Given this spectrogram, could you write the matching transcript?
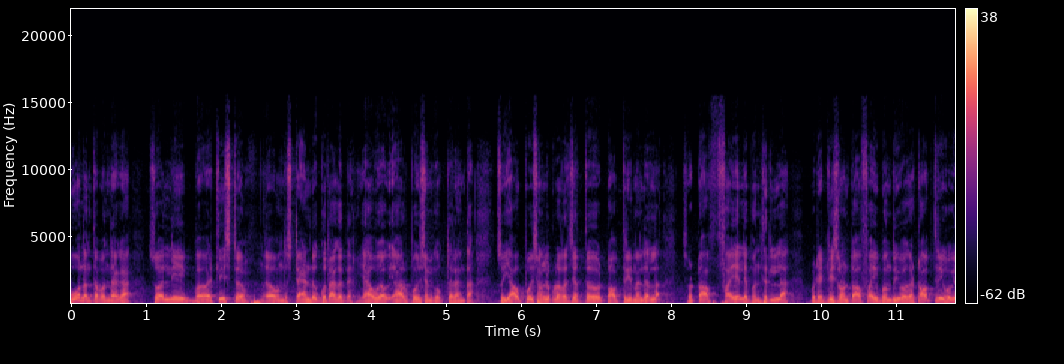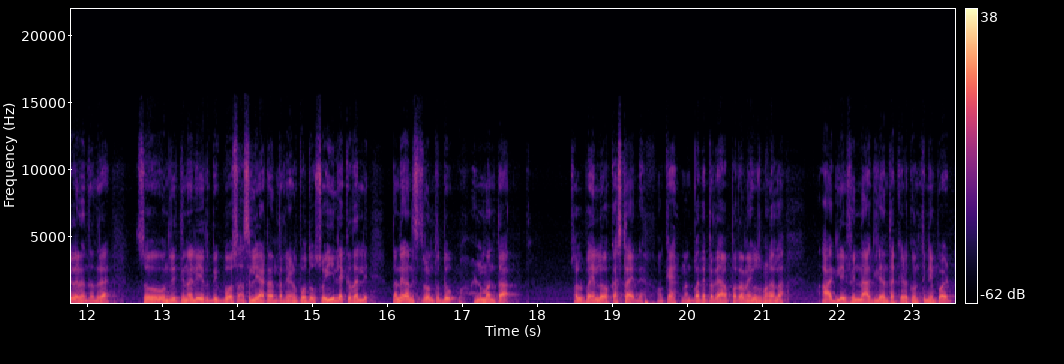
ಪೋಲ್ ಅಂತ ಬಂದಾಗ ಸೊ ಅಲ್ಲಿ, ಬ ಅಟ್ಲೀಸ್ಟ್ ಒಂದು ಸ್ಟ್ಯಾಂಡ್ ಗೊತ್ತಾಗುತ್ತೆ. ಯಾವ ಯಾರು ಪೊಸಿಷನ್ಗೆ ಹೋಗ್ತಾರೆ ಅಂತ. ಸೊ ಯಾವ ಪೊಸಿಷನಲ್ಲೂ ಕೂಡ ರಜತ್ ಟಾಪ್ ತ್ರೀನಲ್ಲಿ ಅಲ್ಲ. ಸೊ ಟಾಪ್ ಫೈಯಲ್ಲೇ ಬಂದಿರಲಿಲ್ಲ. ಬಟ್ ಅಟ್ಲೀಸ್ಟ್ ಒಂದು ಟಾಪ್ ಫೈವ್ ಬಂದು ಇವಾಗ ಟಾಪ್ ತ್ರೀಗೆ ಹೋಗಿದ್ದಾರೆ ಅಂತಂದರೆ ಸೊ ಒಂದು ರೀತಿಯಲ್ಲಿ ಇದು ಬಿಗ್ ಬಾಸ್ ಅಸಲಿ ಆಟ ಅಂತಲೇ ಹೇಳ್ಬೋದು. ಸೊ ಈ ಲೆಕ್ಕದಲ್ಲಿ ನನಗೆ ಅನಿಸ್ತಿರುವಂಥದ್ದು ಹನುಮಂತ ಸ್ವಲ್ಪ ಎಲ್ಲೋ ಕಷ್ಟ ಇದೆ. ಓಕೆ ನಾನು ಪದೇ ಪದೇ ಆ ಪದನ ಯೂಸ್ ಮಾಡಲ್ಲ. ಆಗಲಿ ವಿನ್ ಆಗಲಿ ಅಂತ ಕೇಳ್ಕೊತೀನಿ ಬಟ್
